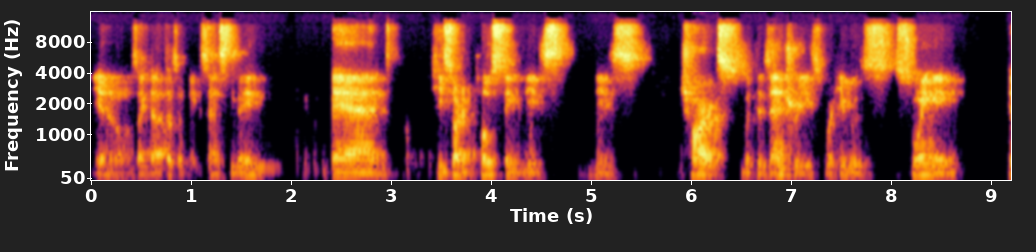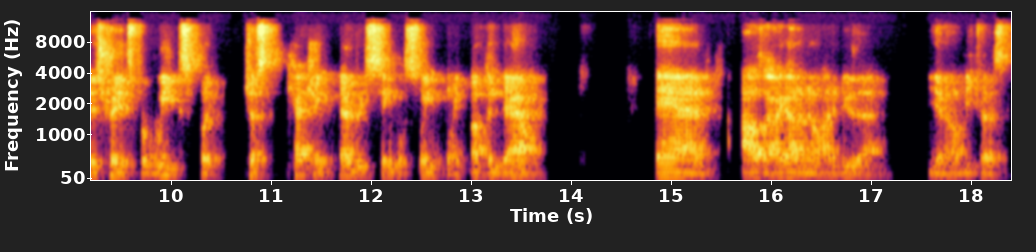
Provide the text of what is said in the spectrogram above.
You know, it's like that doesn't make sense to me. And he started posting these these charts with his entries where he was swinging his trades for weeks, but just catching every single swing point up and down. And I was like, I gotta know how to do that, you know, because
